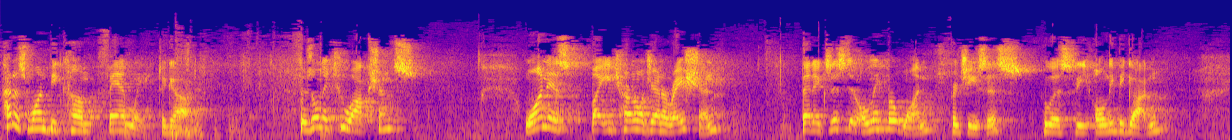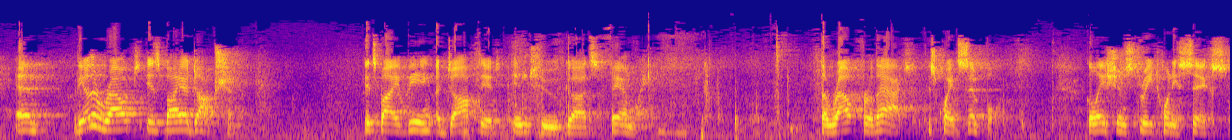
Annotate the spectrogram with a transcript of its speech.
how does one become family to God? There's only two options. One is by eternal generation, that existed only for one, for Jesus, who is the only begotten. And the other route is by adoption. It's by being adopted into God's family. The route for that is quite simple. Galatians 3:26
